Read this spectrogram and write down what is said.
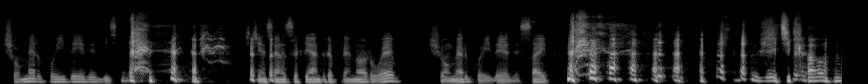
și o merg cu o idee de business. și ce înseamnă să fii antreprenor web? Și o merg cu o idee de site. deci, cam,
